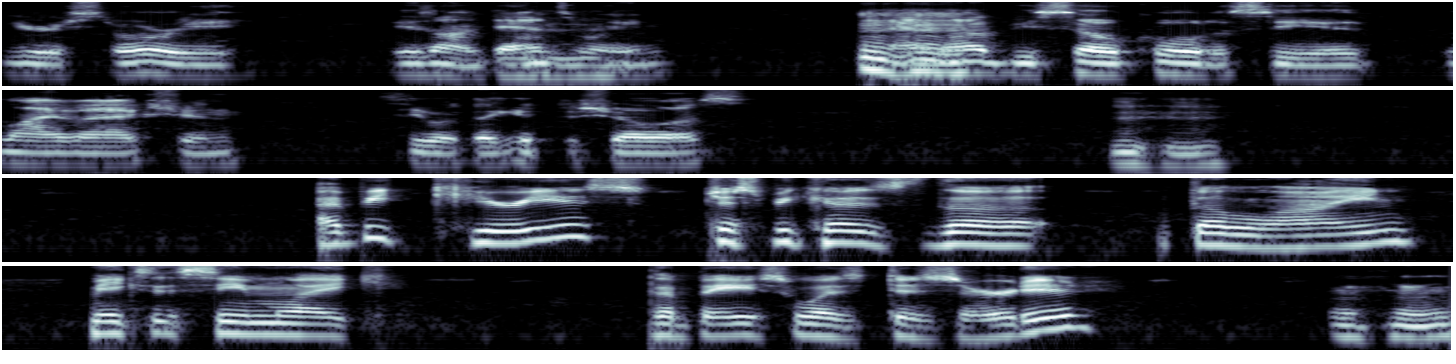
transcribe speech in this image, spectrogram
your story is on Dantooine. And Mhm. that would be so cool to see it live action, see what they get to show us. hmm I'd be curious just because the the line makes it seem like the base was deserted, Mm-hmm.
